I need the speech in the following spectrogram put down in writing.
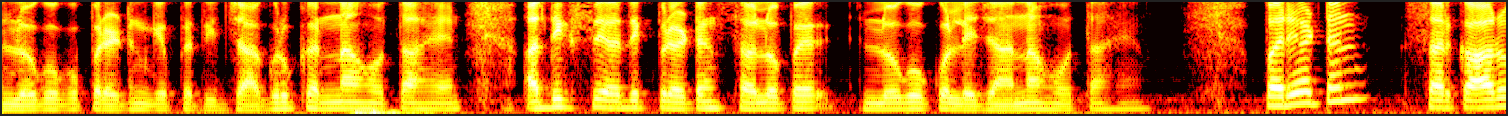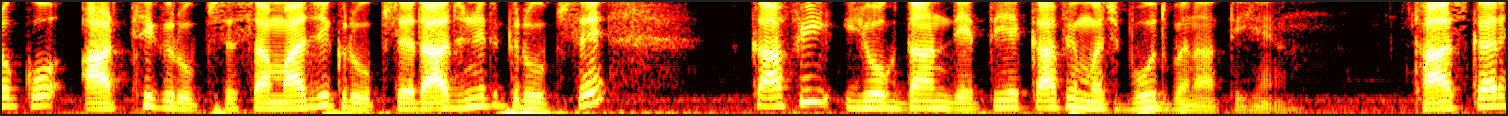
लोगों को पर्यटन के प्रति जागरूक करना होता है, अधिक से अधिक पर्यटन स्थलों पर लोगों को ले जाना होता है। पर्यटन सरकारों को आर्थिक रूप से, सामाजिक रूप से, राजनीतिक रूप से काफ़ी योगदान देती है, काफ़ी मज़बूत बनाती है। खासकर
